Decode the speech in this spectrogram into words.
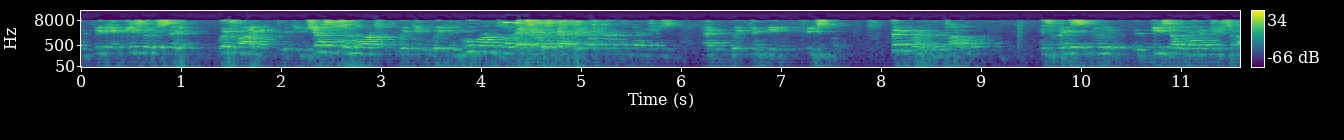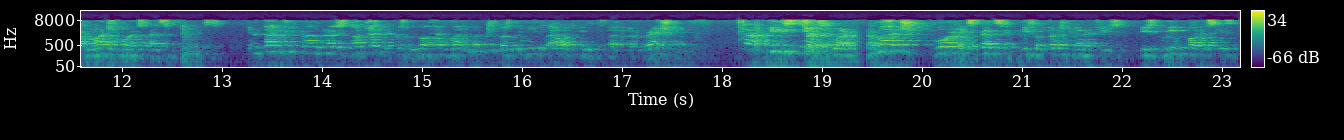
that we can easily say, we're fine, we can just move on, we can, we can move on to other alternative energies, and we can be peaceful. Third point of the rebuttal is basically that these other energies are much more expensive than this. In time of economic crisis, not just because we don't have money, but because we need to allocate uh, rationally. These things were much more expensive. These alternative energies, these green policies,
